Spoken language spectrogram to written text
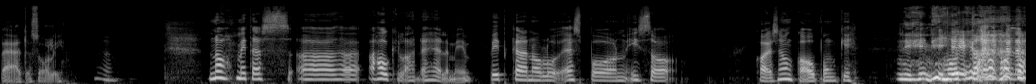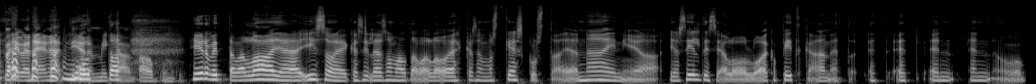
päätös oli. Joo. No, mitäs äh, Haukilahden Helmi? Pitkään ollut Espoon iso, kai se on kaupunki. Niin, niin Mutta- ei tänä päivänä enää tiedä, Mutta- mikä on kaupunki. Hirvittävän laaja ja iso, eikä sillä samalla tavalla ole ehkä semmoista keskustaa ja näin. Ja, ja silti siellä on ollut aika pitkään, että et, et en, en ole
